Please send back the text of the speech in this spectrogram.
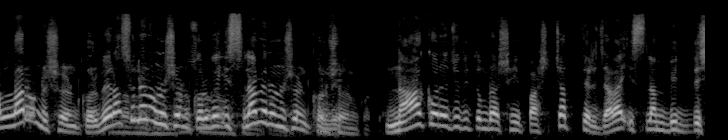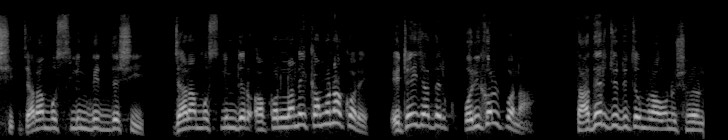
আল্লাহর অনুসরণ করবে রাসূলের অনুসরণ করবে ইসলামের অনুসরণ অনুসরণ করবে। না করে যদি তোমরা সেই পাশ্চাত্যের যারা ইসলাম বিদ্বেষী যারা মুসলিম বিদ্বেষী যারা মুসলিমদের অকল্যাণে কামনা করে এটাই যাদের পরিকল্পনা তাদের যদি তোমরা অনুসরণ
